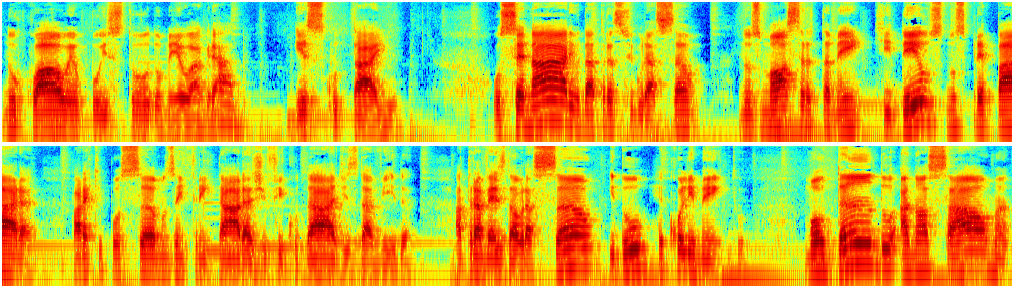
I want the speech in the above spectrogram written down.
no qual eu pus todo o meu agrado. Escutai-o. O cenário da transfiguração nos mostra também que Deus nos prepara para que possamos enfrentar as dificuldades da vida através da oração e do recolhimento, moldando a nossa alma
